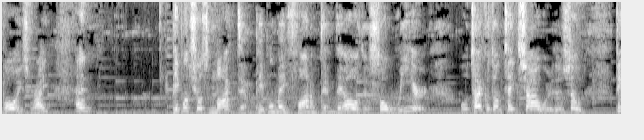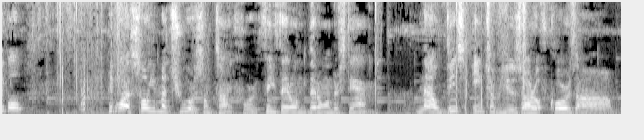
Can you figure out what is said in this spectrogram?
boys, right? And people just mock them. People make fun of them. They oh, they're so weird. Otaku don't take showers. So people people are so immature sometimes for things they don't they don't understand. Now these interviews are of course um,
